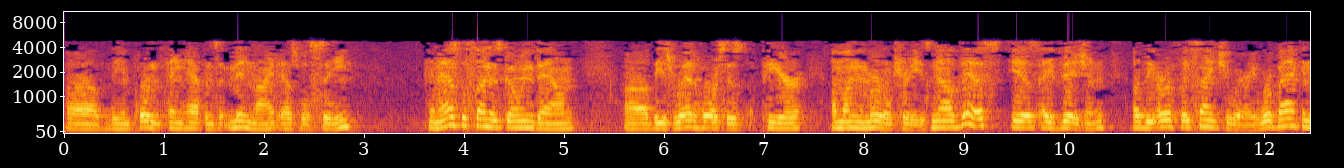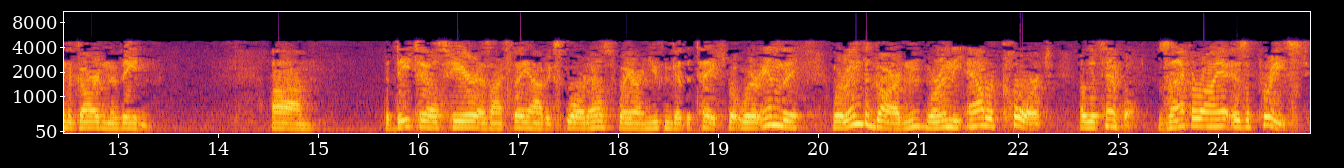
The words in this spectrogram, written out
Uh, the important thing happens at midnight, as we'll see. And as the sun is going down, uh, these red horses appear among the myrtle trees. Now, this is a vision of the earthly sanctuary. We're back in the Garden of Eden. Um, the details here, as I say, I've explored elsewhere, and you can get the tapes. But we're in the we're in the garden. We're in the outer court of the temple. Zechariah is a priest.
